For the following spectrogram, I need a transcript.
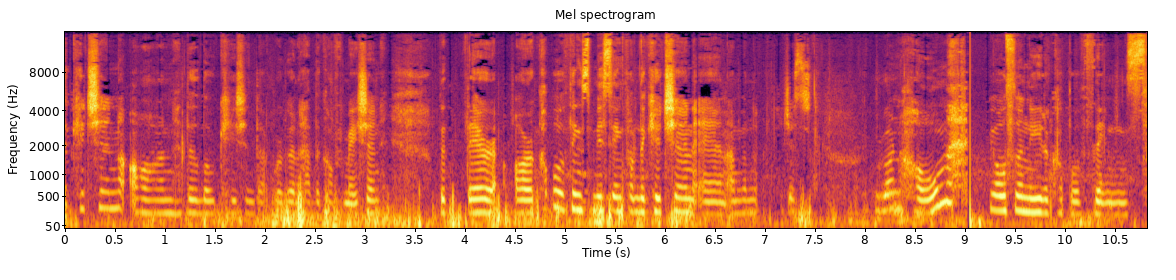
a kitchen on the location that we're gonna have the confirmation, but there are a couple of things missing from the kitchen, and I'm gonna just run home. We also need a couple of things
